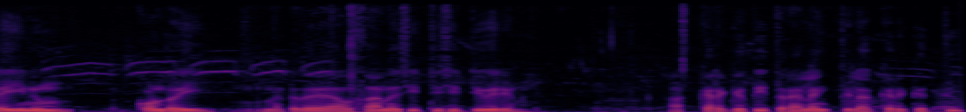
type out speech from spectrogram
ലൈനും കൊണ്ടുപോയി. എന്നിട്ട് അവസാനം ചിറ്റി ചിറ്റി വരികയാണ്. അക്കരക്ക് എത്തി. ഇത്ര ലെങ്ത്തിൽ അക്കരക്ക് എത്തി.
